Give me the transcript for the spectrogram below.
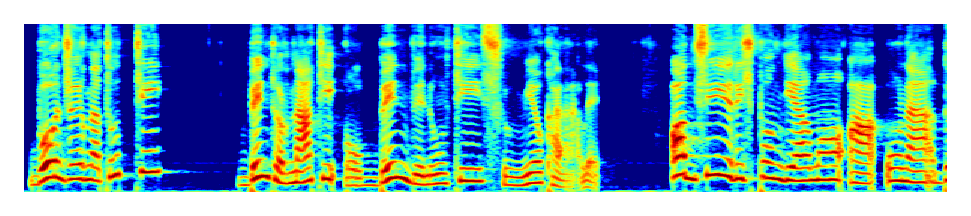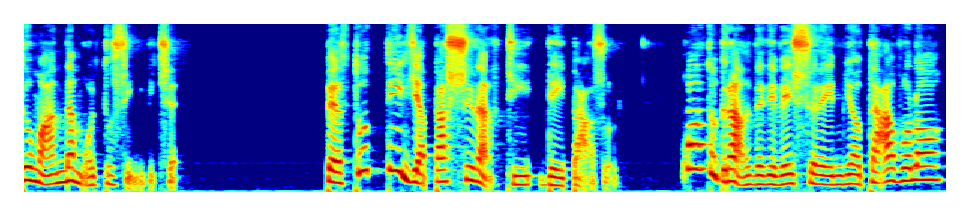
Buongiorno a tutti, bentornati o benvenuti sul mio canale. Oggi rispondiamo a una domanda molto semplice. Per tutti gli appassionati dei puzzle, quanto grande deve essere il mio tavolo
